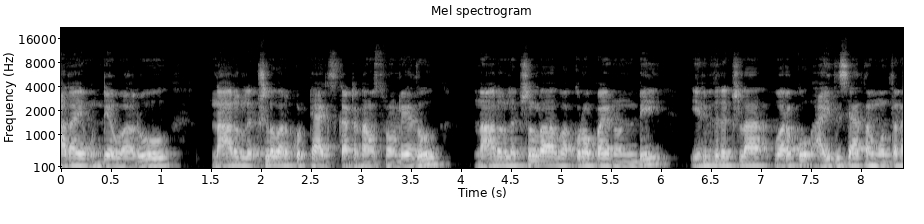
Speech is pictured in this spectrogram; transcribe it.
ఆదాయం ఉండేవారు. నాలుగు లక్షల వరకు ట్యాక్స్ కట్టనవసరం లేదు. నాలుగు లక్షల ఒక్క రూపాయి నుండి ఎనిమిది లక్షల వరకు ఐదు శాతం వంతున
